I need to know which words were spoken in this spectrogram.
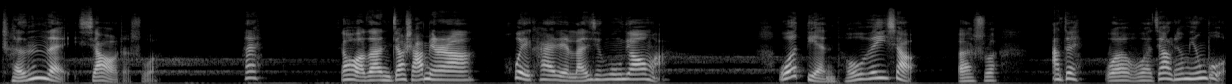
陈伟笑着说：“嘿，小伙子，你叫啥名啊？会开这蓝星公交吗？”我点头微笑，呃，说：“啊，对我，我叫刘明步。”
